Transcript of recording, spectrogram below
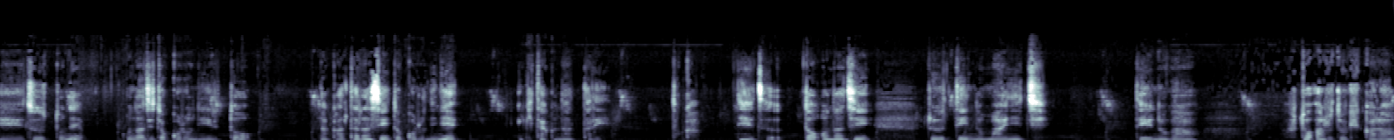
えー、ずっとね同じところにいるとなんか新しいところにね行きたくなったりとか。ねずっと同じルーティンの毎日っていうのがふとある時から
